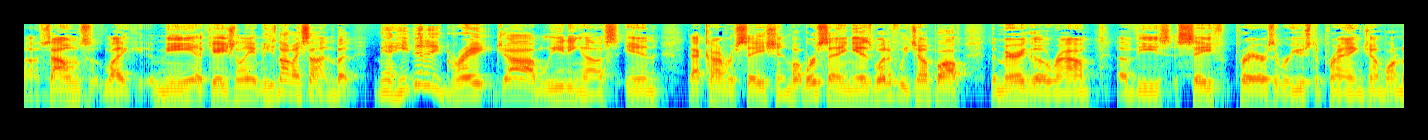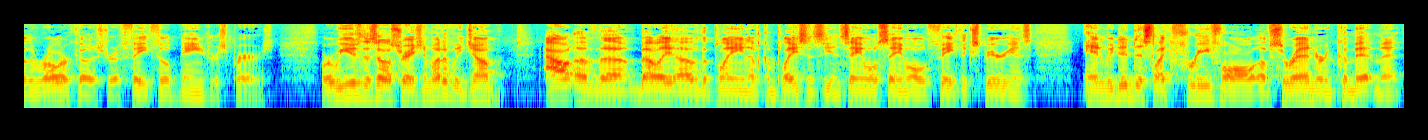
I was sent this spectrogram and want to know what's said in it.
uh, sounds like me occasionally, but he's not my son. But man, he did a great job leading us in that conversation. What we're saying is, what if we jump off the merry-go-round of these safe prayers that we're used to praying, jump onto the roller coaster of faith filled, dangerous prayers? Or we use this illustration what if we jump out of the belly of the plane of complacency and same old, same old faith experience, and we did this like free fall of surrender and commitment?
